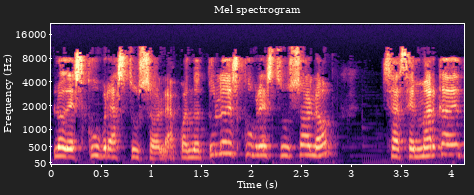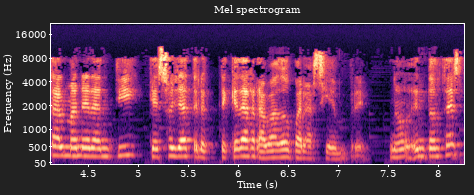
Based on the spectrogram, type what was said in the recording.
lo descubras tú sola. Cuando tú lo descubres tú solo, se marca de tal manera en ti que eso ya te, te queda grabado para siempre. ¿no? Entonces,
